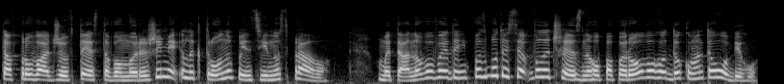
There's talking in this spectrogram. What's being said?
та впроваджує в тестовому режимі електронну пенсійну справу. Мета нововведень – позбутися величезного паперового документообігу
